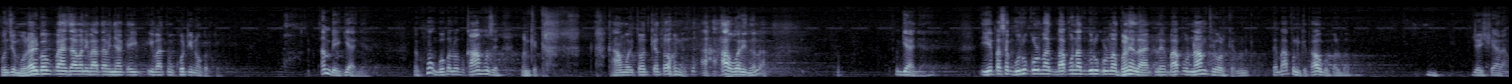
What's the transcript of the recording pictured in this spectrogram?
પૂંજુ મોરારી બાપુ પાસે જવાની વાત આવે ત્યાં કે એ વાત હું ખોટી ન કરતો. આમ બે ગયા ત્યાં હું ગોપાલ બાપુ, કામ શું છે? મને કે કામ હોય તો જ કહેતો ને. હા, ઓરિજિનલ ગયા ત્યાં એ પાછા ગુરુકુળમાં, બાપુનાથ ગુરુકુળમાં ભણેલા, એટલે બાપુ નામથી ઓળખે. મને તે બાપુને કીધું, આવો ગોપાલ બાપુ. જય શ્યારામ.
